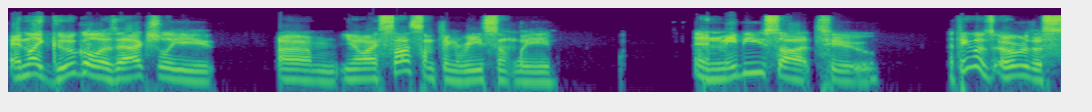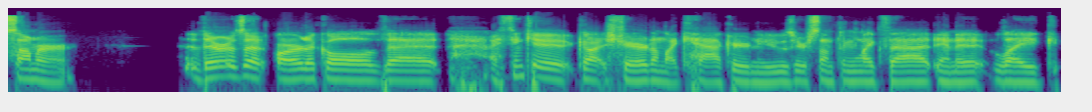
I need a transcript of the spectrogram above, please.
And like Google is actually, um, you know, I saw something recently, and maybe you saw it too. I think it was over the summer. There was an article that I think it got shared on like Hacker News or something like that, and it like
